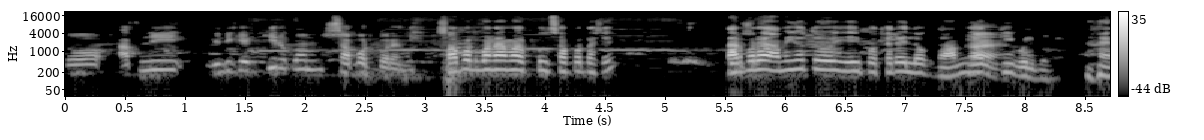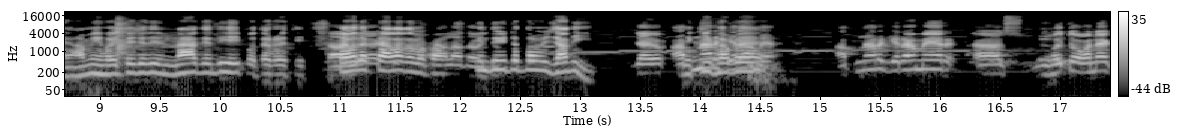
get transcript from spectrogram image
তো আপনি দিদিকে কি রকম সাপোর্ট করেন? সাপোর্ট মানে আমার ফুল সাপোর্ট আছে। তারপরে আমিও তো এই পথেরই লোক না আমি আর হ্যাঁ। কি বলব? হ্যাঁ আমি হয়তো যদি না যদি এই পথে রয়েছি তাহলে একটা আলাদা ব্যাপার। কিন্তু এটা তো আমি জানি। যাই হোক আপনার কিভাবে- আপনার গ্রামের হয়তো অনেক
